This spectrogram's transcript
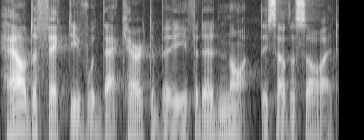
How defective would that character be if it had not this other side?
